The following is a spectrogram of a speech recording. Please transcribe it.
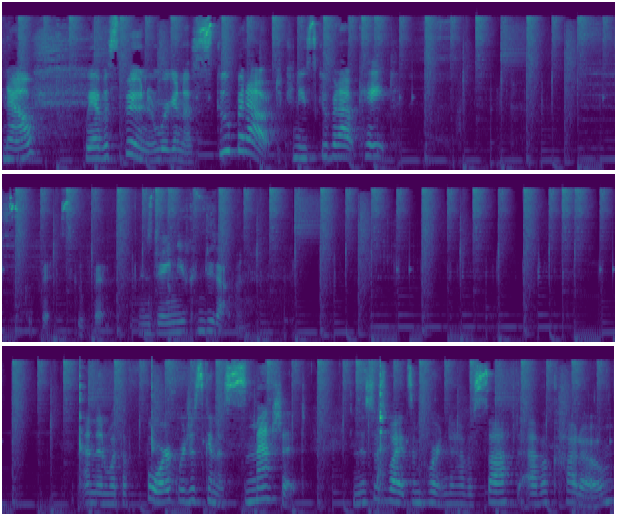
Now, we have a spoon and we're gonna scoop it out. Can you scoop it out, Kate? Scoop it, scoop it. And Jane, you can do that one. And then with a fork, we're just gonna smash it. And this is why it's important to have a soft avocado.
